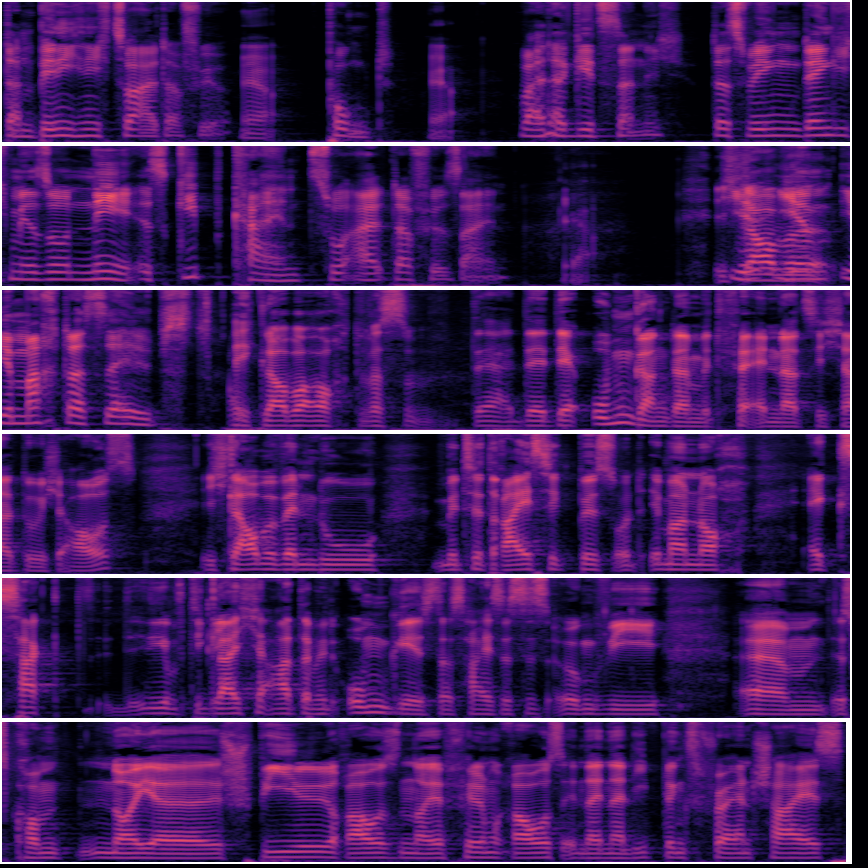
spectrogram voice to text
Dann bin ich nicht zu alt dafür. Ja. Punkt. Ja. Weiter geht's dann nicht. Deswegen denke ich mir so, nee, es gibt kein zu alt dafür sein. Ich ihr, glaube, ihr, ihr macht das selbst. Ich glaube auch, was der, der, der Umgang damit verändert sich ja durchaus. Ich glaube, wenn du Mitte 30 bist und immer noch exakt die, auf die gleiche Art damit umgehst, das heißt, es ist irgendwie, ähm, es kommt ein neues Spiel raus, ein neuer Film raus in deiner Lieblingsfranchise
